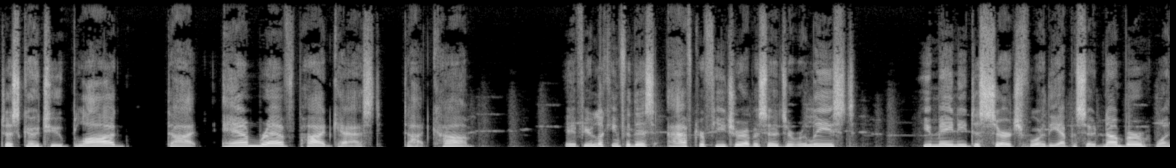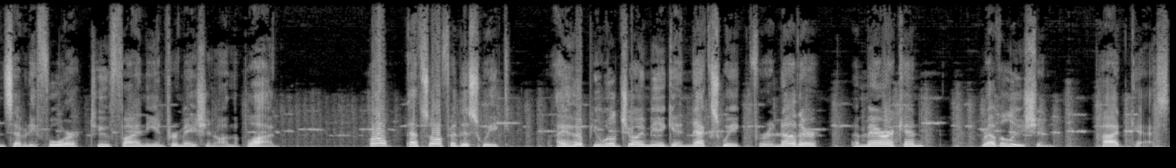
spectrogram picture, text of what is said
Just go to blog.amrevpodcast.com. If you're looking for this after future episodes are released, you may need to search for the episode number 174 to find the information on the blog. Well, that's all for this week. I hope you will join me again next week for another American Revolution podcast.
